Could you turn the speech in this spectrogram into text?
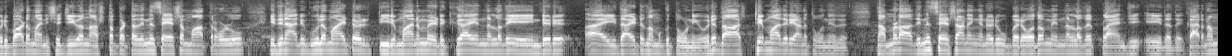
ഒരുപാട് മനുഷ്യജീവൻ നഷ്ടപ്പെട്ടതിന് ശേഷം മാത്രമേ ഉള്ളൂ അനുകൂലമായിട്ട് ഒരു തീരുമാനം എടുക്കുക എന്നുള്ളത് എന്റെ ഒരു ഇതായിട്ട് നമുക്ക് തോന്നി. ഒരു ദാഷ്ട്യം മാതിരിയാണ് തോന്നിയത്. നമ്മൾ അതിന് ശേഷമാണ് ഇങ്ങനെ ഒരു ഉപരോധം എന്നുള്ളത് പ്ലാൻ ചെയ്തത്. കാരണം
